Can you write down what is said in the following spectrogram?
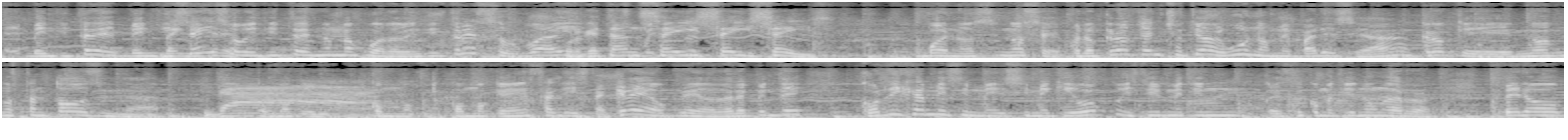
Eh, 23, 26 23. o 23, no me acuerdo. 23 o Porque están 23. 666. Bueno, no sé, pero creo que han choteado algunos, me parece, ¿ah? Creo que no, no están todos en la. Ya. Como que, como, como que en esta lista. Creo, creo. De repente, corríjame si me, si me equivoco y estoy, metiendo, estoy cometiendo un error. Pero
